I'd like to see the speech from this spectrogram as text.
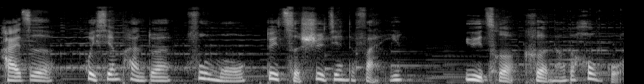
孩子会先判断父母对此事件的反应，预测可能的后果。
